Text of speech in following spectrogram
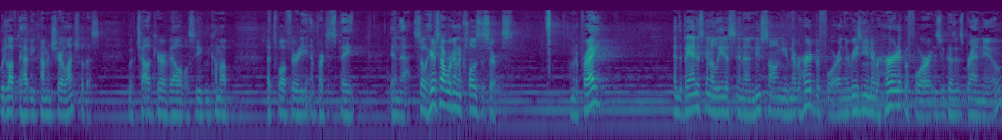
we'd love to have you come and share lunch with us. We have childcare available, so you can come up at 12:30 and participate in that. So here's how we're going to close the service. I'm going to pray. And the band is going to lead us in a new song you've never heard before. And the reason you never heard it before is because it's brand new.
